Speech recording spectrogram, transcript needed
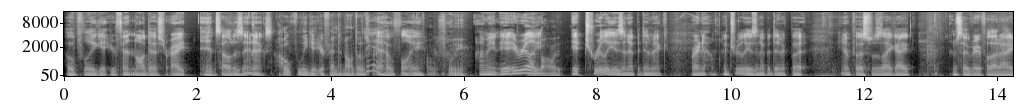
hopefully get your fentanyl dose right and sell it as Xanax. Hopefully, get your fentanyl dose. Yeah, hopefully. Hopefully, I mean, it, it really, it. it truly is an epidemic right now. It truly is an epidemic. But you know, Post was like, I, I'm so grateful that I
